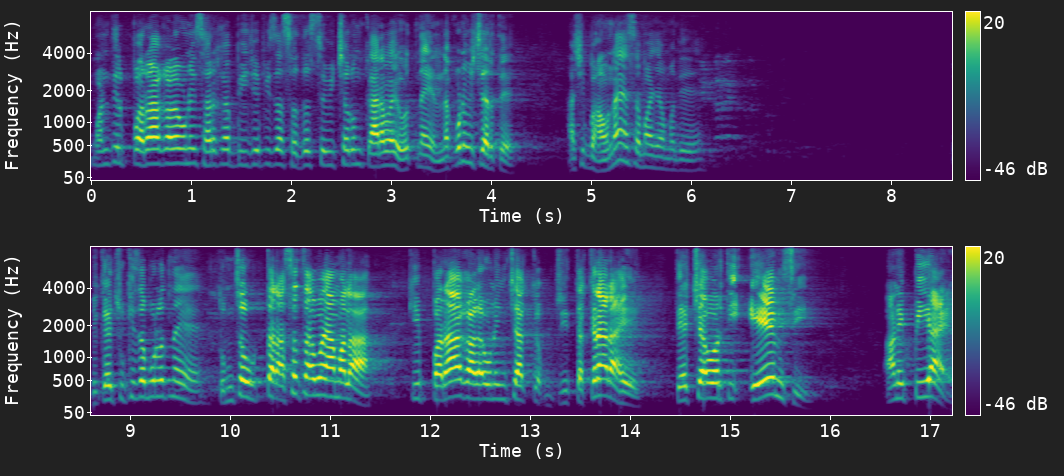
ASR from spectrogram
म्हणतील परागळवणीसारखा बी जे पीचा सदस्य विचारून कारवाई होत नाही यांना कोण विचारते अशी भावना आहे समाजामध्ये. मी काही चुकीचं बोलत नाही तुमचं उत्तर असंच हवं आहे आम्हाला की पराग आळवणींच्या जी तक्रार आहे त्याच्यावरती ए एम सी आणि पी आय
